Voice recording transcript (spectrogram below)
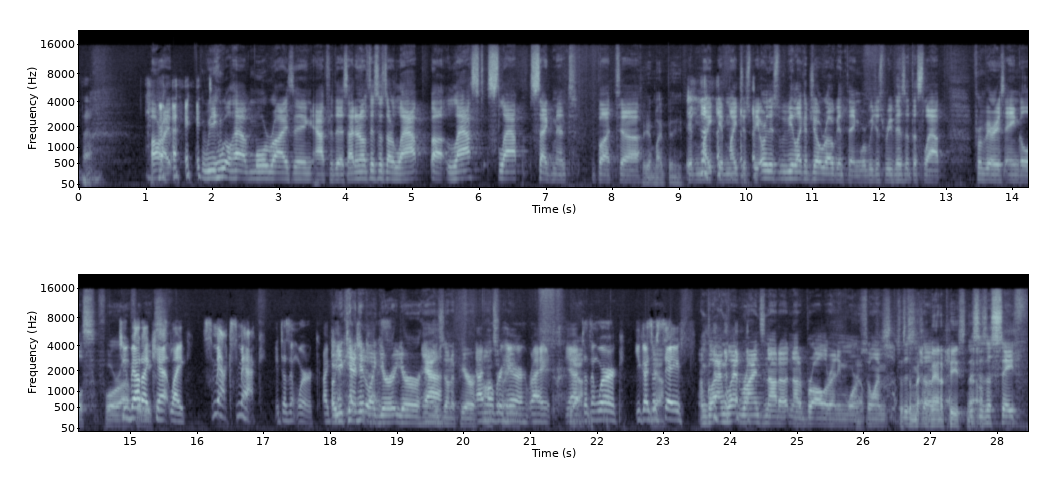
But- All right, we will have more rising after this. I don't know if this is our lap, uh, last slap segment, but uh, I think it might be. it might it might just be, or this would be like a Joe Rogan thing where we just revisit the slap from various angles for. Too uh, bad for I can't like smack smack. It doesn't work. I Oh, can't you can't hit it like guys. your your Yeah. hands don't appear. I'm on over screen. here, right? Yeah, Yeah. it doesn't work. You guys Yeah. are safe. I'm glad. I'm glad Ryan's not a not a brawler anymore. Yep. So I'm Just a, ma- a man of peace now. This is a safe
